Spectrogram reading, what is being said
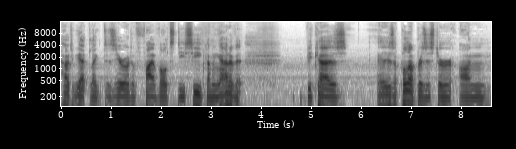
how to get like the 0 to 5 volts DC coming out of it. Because it is a pull-up resistor on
